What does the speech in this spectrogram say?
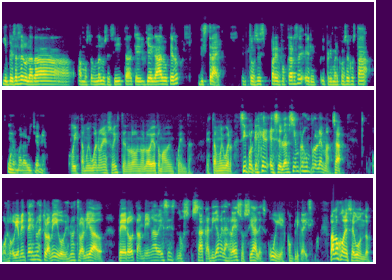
y empieza el celular a, a mostrar una lucecita, que llega algo, que eso, distrae. Entonces, para enfocarse, el, primer consejo está una maravilla, Neo. Oye, está muy bueno eso, ¿viste? No lo, no lo había tomado en cuenta. Está muy bueno. Sí, porque es que el celular siempre es un problema. O sea, obviamente es nuestro amigo, es nuestro aliado, pero también a veces nos saca. Dígame las redes sociales. Uy, es complicadísimo. Vamos con el segundo.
